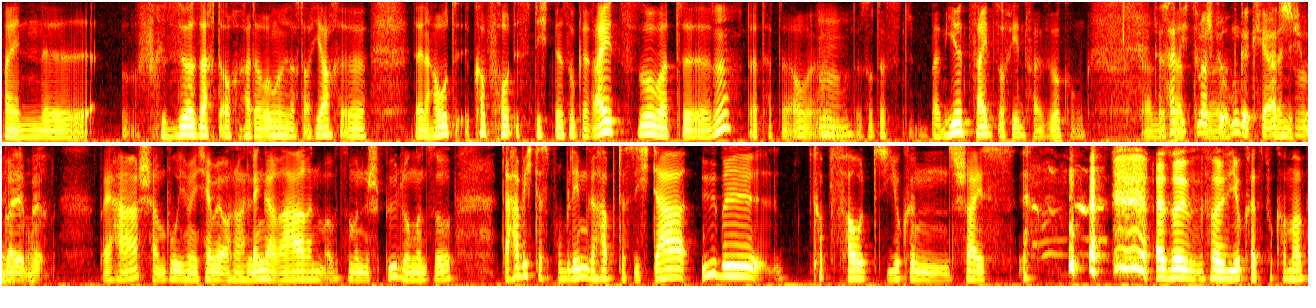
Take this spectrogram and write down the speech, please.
Mein äh, Friseur sagt auch, hat auch irgendwann gesagt, ach ja, äh, deine Haut, Kopfhaut ist nicht mehr so gereizt, so was, äh, ne? Das hat er auch. Äh, mhm. Also das, bei mir zeigt es auf jeden Fall Wirkung. Ja, das hatte ich zum Beispiel äh, umgekehrt bei, bei, bei, Haarshampoo. Ich meine, ich habe ja auch noch längere Haare, aber zum eine Spülung und so. Da habe ich das Problem gehabt, dass ich da übel Kopfhautjucken, Scheiß, also voll Juckreiz bekommen habe,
